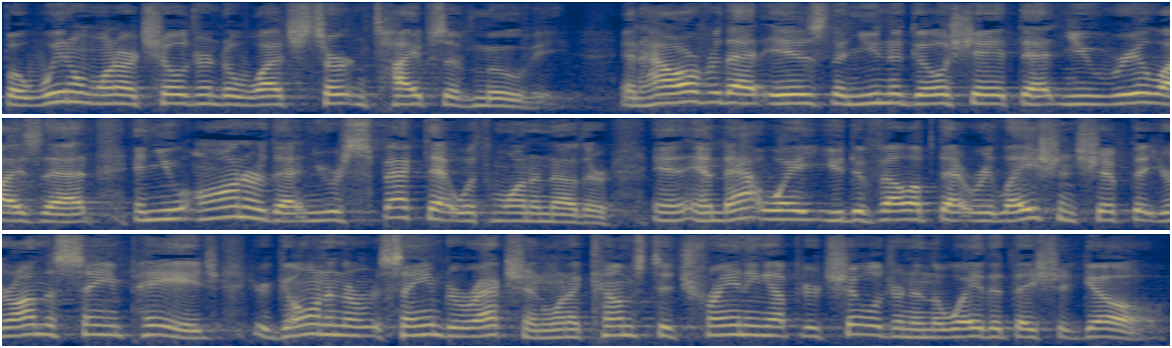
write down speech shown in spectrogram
but we don't want our children to watch certain types of movie. And however that is, then you negotiate that and you realize that and you honor that and you respect that with one another. And, and, that way you develop that relationship that you're on the same page. You're going in the same direction when it comes to training up your children in the way that they should go.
